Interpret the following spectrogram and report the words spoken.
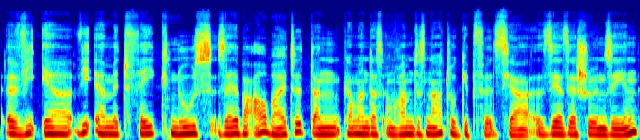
äh, wie, er, wie er mit Fake News selber arbeitet, dann kann man das im Rahmen des NATO-Gipfels ja sehr, sehr schön sehen.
